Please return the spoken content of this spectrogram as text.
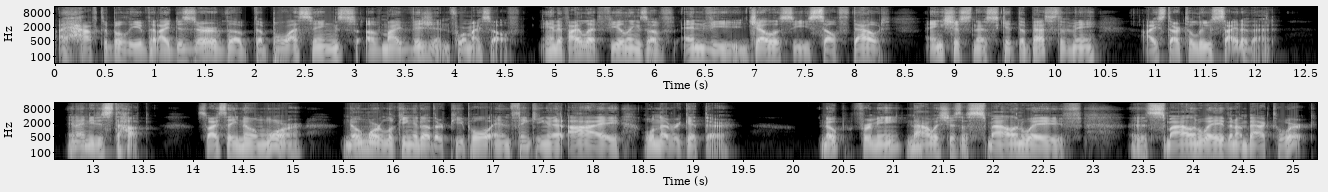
I have to believe that I deserve the, the blessings of my vision for myself. And if I let feelings of envy, jealousy, self doubt, anxiousness get the best of me, I start to lose sight of that. And I need to stop. So I say no more. No more looking at other people and thinking that I will never get there. Nope. For me, now it's just a smile and wave. It's smile and wave, and I'm back to work.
